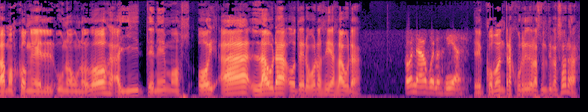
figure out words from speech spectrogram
Vamos con el 112. Allí tenemos hoy a Laura Otero. Buenos días, Laura. Hola, buenos días. Eh, ¿Cómo han transcurrido las últimas horas?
